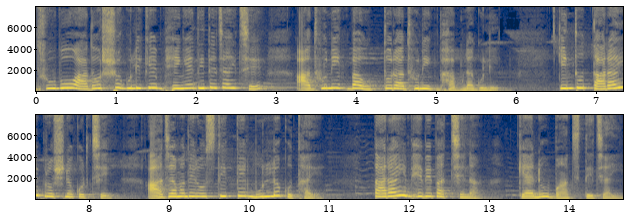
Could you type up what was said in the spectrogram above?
ধ্রুব আদর্শগুলিকে ভেঙে দিতে চাইছে আধুনিক বা উত্তরাধুনিক ভাবনাগুলি। কিন্তু তারাই প্রশ্ন করছে, আজ আমাদের অস্তিত্বের মূল্য কোথায়? তারাই ভেবে পাচ্ছে না, কেন বাঁচতে চাই?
